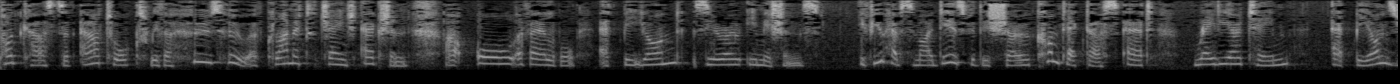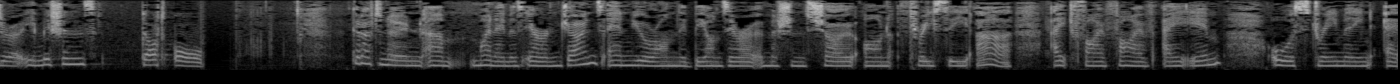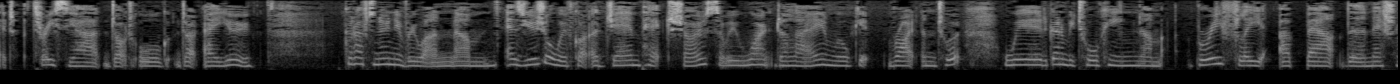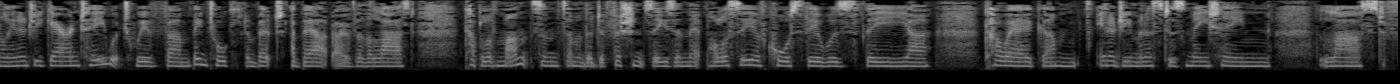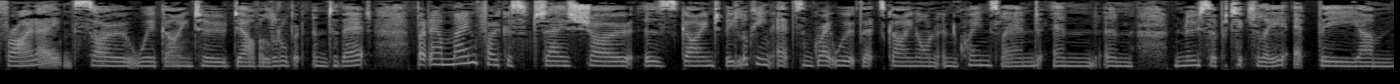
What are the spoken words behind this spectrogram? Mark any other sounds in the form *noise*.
Podcasts of our talks with a who's who of climate change action are all available at Beyond Zero Emissions. If you have some ideas for this show, contact us at radioteam at beyondzeroemissions.org. Good afternoon. Um, my name is Erin Jones, and you're on the Beyond Zero Emissions show on 3CR 855 AM or streaming at 3cr.org.au. Good afternoon, everyone. Um, as usual, we've got a jam-packed show, so we won't delay and we'll get right into it. We're going to be talking um, briefly about the National Energy Guarantee, which we've um, been talking a bit about over the last couple of months and some of the deficiencies in that policy. Of course, there was the uh, COAG um, Energy Ministers meeting last Friday, so we're going to delve a little bit into that. But our main focus of today's show is going to be looking at some great work that's going on in Queensland and in Noosa particularly at the um,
